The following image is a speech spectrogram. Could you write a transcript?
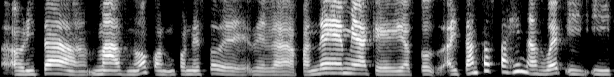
ahorita más, ¿no? Con, esto de, la pandemia, que hay tantas páginas web y,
